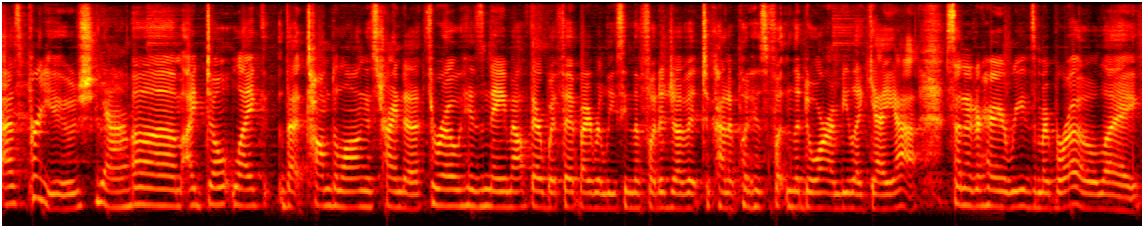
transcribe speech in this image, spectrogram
as per usual. Yeah. Um, I don't like that Tom DeLonge is trying to throw his name out there with it by releasing the footage of it to kind of put his foot in the door and be like, yeah, yeah, Senator Harry Reid's my bro. Like,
